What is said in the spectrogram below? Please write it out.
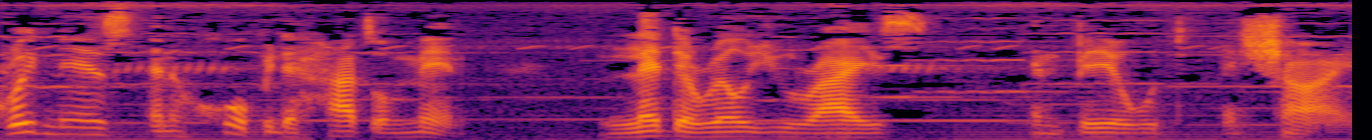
greatness and hope in the hearts of men. Let the real you rise and build and shine.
